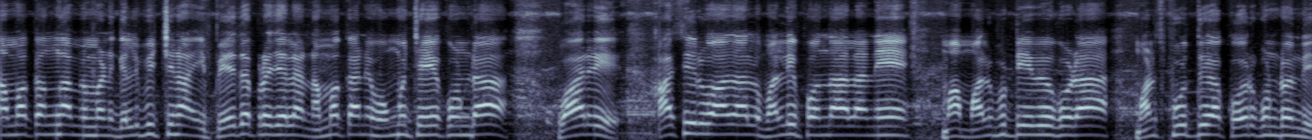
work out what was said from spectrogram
నమ్మకంగా మిమ్మల్ని గెలిపించిన ఈ పేద ప్రజల నమ్మకాన్ని వమ్ము చేయకుండా వారి ఆశీర్వాదాలు మళ్ళీ పొందాలని మా మలుపు టీవీ కూడా మనస్ఫూర్తిగా కోరుకుంటుంది.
